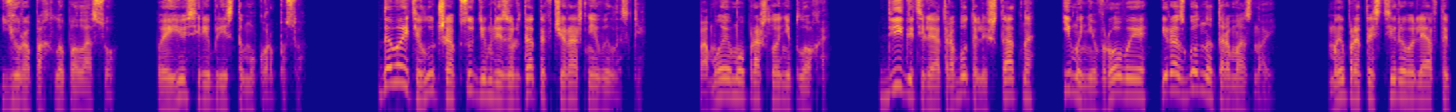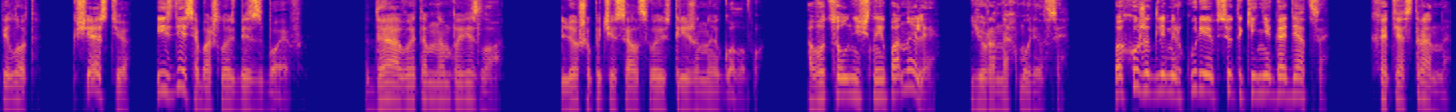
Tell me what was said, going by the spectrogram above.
Юра похлопал осу по ее серебристому корпусу. «Давайте лучше обсудим результаты вчерашней вылазки. По-моему, прошло неплохо. Двигатели отработали штатно, и маневровые, и разгонно-тормозной. Мы протестировали автопилот. К счастью, и здесь обошлось без сбоев. Да, в этом нам повезло. Лёша почесал свою стриженную голову. А вот солнечные панели, Юра нахмурился, похоже, для Меркурия все таки не годятся. Хотя странно,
